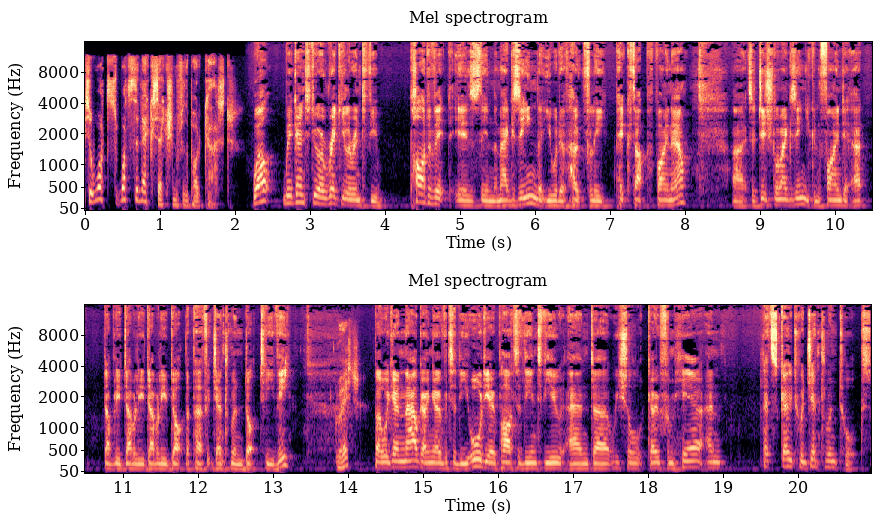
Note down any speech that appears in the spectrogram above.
So what's what's the next section for the podcast? Well, we're going to do a regular interview. Part of it is in the magazine that you would have hopefully picked up by now. Uh, it's a digital magazine. You can find it at www.theperfectgentleman.tv. Great. But we're going, now going over to the audio part of the interview, and uh, we shall go from here. And let's go to a gentleman talks.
